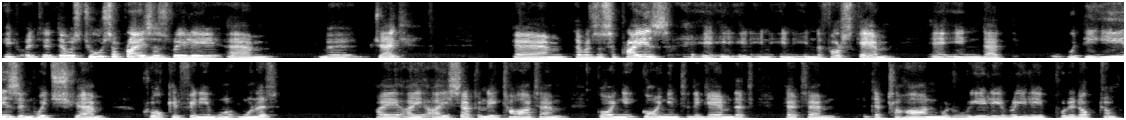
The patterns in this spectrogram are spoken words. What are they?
It, it, there was two surprises really, um, uh, Jack. Um, there was a surprise in, in, in, in the first game in that with the ease in which um, Croagh Kilfinny won it. I, I, I certainly thought um, going going into the game that that um, that Claughaun would really really put it up to them,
